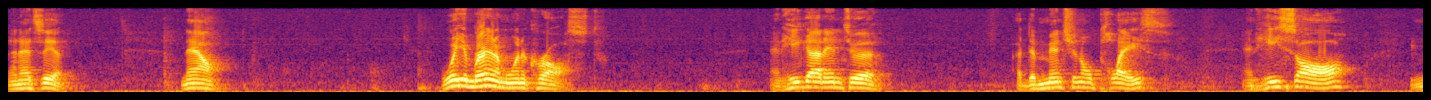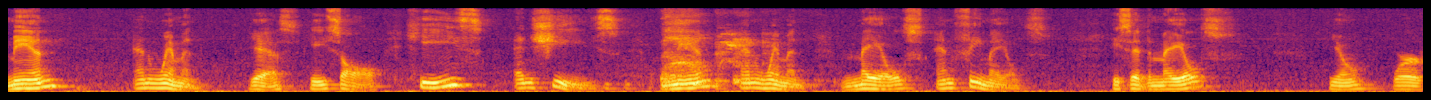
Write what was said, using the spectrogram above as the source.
and that's it. Now, William Branham went across and he got into a, a dimensional place and he saw men and women. Yes, he saw he's and she's, men and women, males and females. He said the males, you know, were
